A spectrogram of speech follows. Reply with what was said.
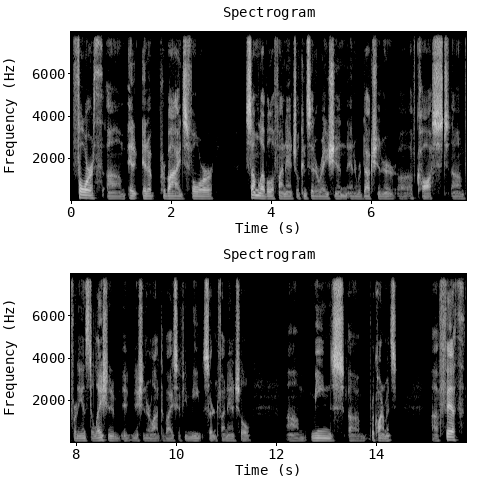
Fourth, um, it, it, provides for some level of financial consideration and a reduction or, uh, of cost um, for the installation of ignition or interlock device if you meet certain financial um, means um, requirements. Uh, fifth,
